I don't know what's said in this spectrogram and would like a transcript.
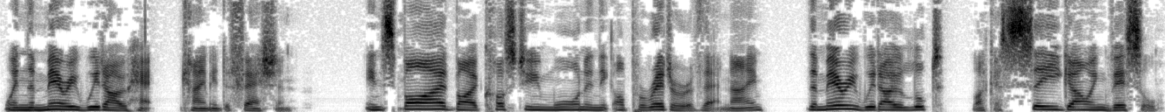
when the Merry Widow hat came into fashion. Inspired by a costume worn in the operetta of that name, the Merry Widow looked like a sea-going vessel,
